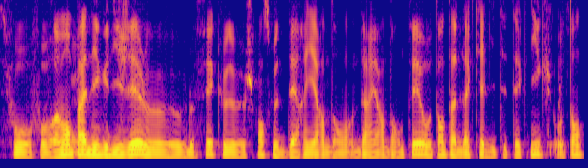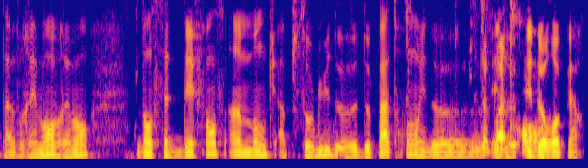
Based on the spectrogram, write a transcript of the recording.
Il faut, faut vraiment pas négliger le, le, fait que je pense que derrière, dans, derrière Dante, autant tu as de la qualité technique, autant tu as vraiment, vraiment dans cette défense un manque absolu de, de patrons et de, et, de, repères.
